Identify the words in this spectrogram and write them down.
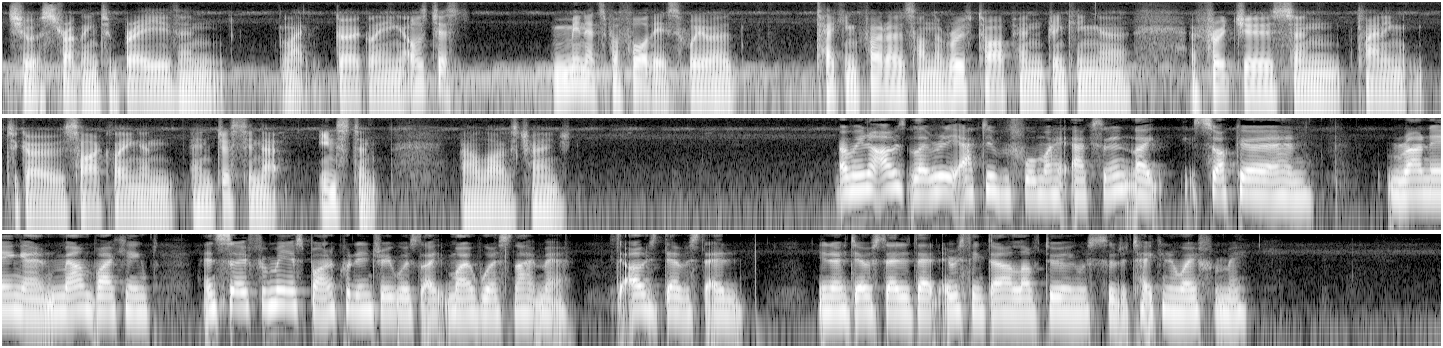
she was struggling to breathe and like gurgling. It was just minutes before this, we were taking photos on the rooftop and drinking a, a fruit juice and planning to go cycling, and, and just in that instant, our lives changed. I mean, I was like really active before my accident, like soccer and running and mountain biking. And so for me, a spinal cord injury was like my worst nightmare. I was devastated, you know, devastated that everything that I loved doing was sort of taken away from me.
